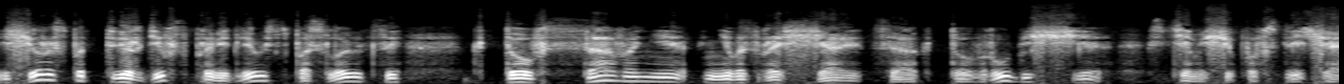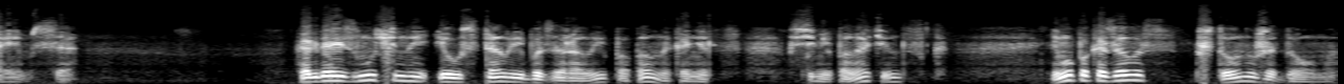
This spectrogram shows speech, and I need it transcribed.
еще раз подтвердив справедливость пословицы «Кто в саване не возвращается, а кто в рубище, с тем еще повстречаемся». Когда измученный и усталый Базаралы попал, наконец, в Семипалатинск, ему показалось, что он уже дома.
